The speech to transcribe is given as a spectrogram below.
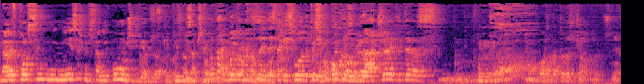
No ale w Polsce nie, nie jesteśmy w stanie ich połączyć w jedno, jedno No znaczenie. tak, bo to na zasadzie to jest takie To kompletnie- okrąglaczek i teraz można to rozciągnąć, nie?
